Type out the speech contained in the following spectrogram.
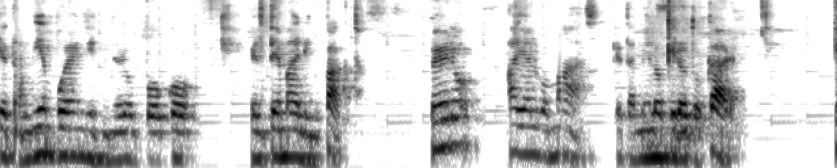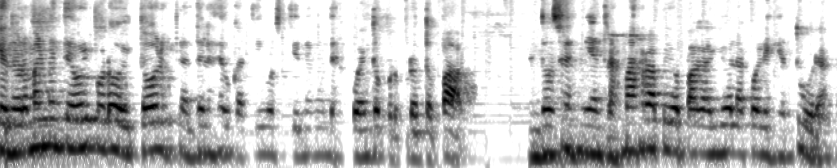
que también pueden disminuir un poco el tema del impacto. Pero hay algo más que también lo quiero tocar, que normalmente hoy por hoy todos los planteles educativos tienen un descuento por pronto pago. Entonces, mientras más rápido paga yo la colegiatura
